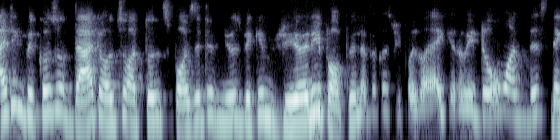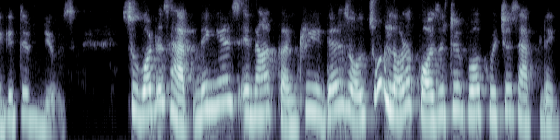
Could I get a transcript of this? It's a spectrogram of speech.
i think because of that also atul's positive news became really popular because people were like you know we don't want this negative news. So what is happening is in our country there is also a lot of positive work which is happening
